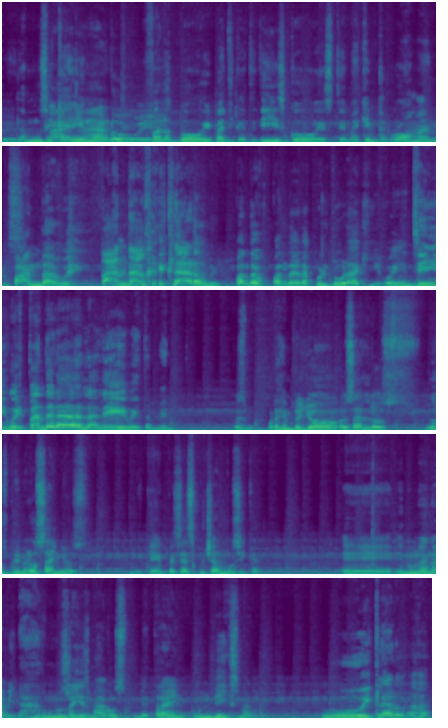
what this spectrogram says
de la música ah, emo. Claro, güey. Fall Out Boy, Panic! at the Disco, este, My Chemical Romance. Panda, güey. Panda, güey, claro, güey. Panda, Panda era cultura aquí, güey. Sí, güey, Panda era la ley, güey, también. Pues, por ejemplo, yo, o sea, los, los primeros años de que empecé a escuchar música, eh, en una Navidad, unos Reyes Magos me traen un Dixman, güey. Uy, claro, ajá.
